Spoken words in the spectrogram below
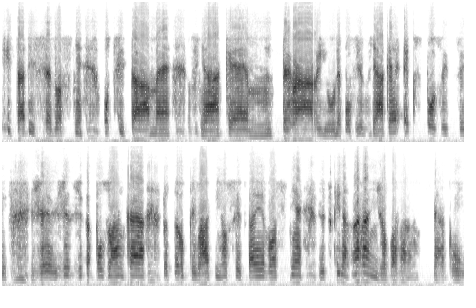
i tady se vlastně ocitáme v nějakém teráriu nebo v nějaké expozici, že, že, že ta pozvánka do toho privátního světa je vlastně vždycky naaranžovaná s nějakou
